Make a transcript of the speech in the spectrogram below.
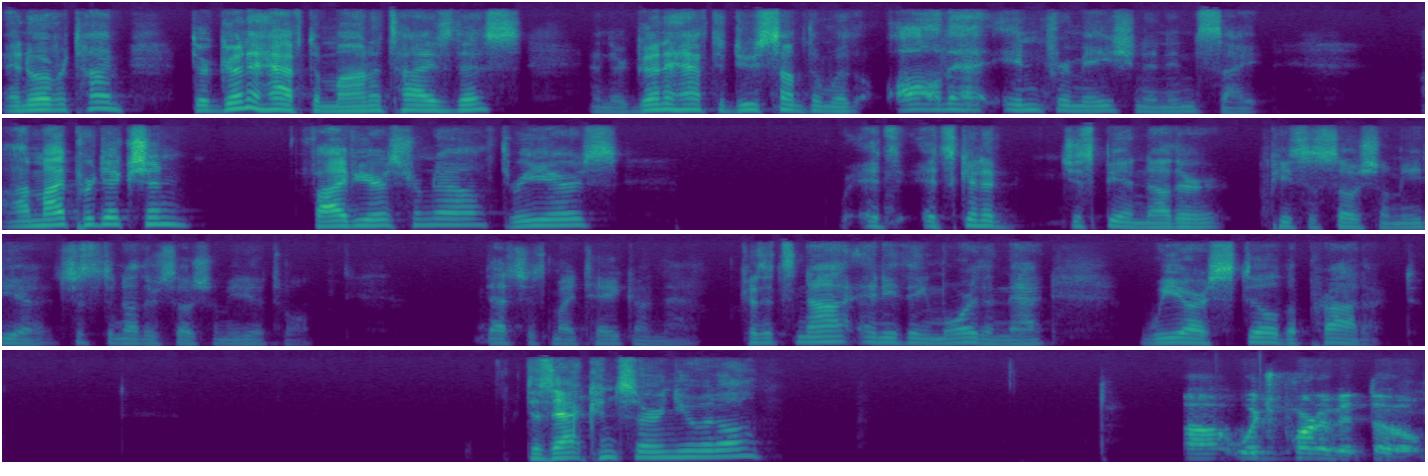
And over time, they're going to have to monetize this and they're going to have to do something with all that information and insight. Uh, my prediction 5 years from now, 3 years, it's it's going to just be another piece of social media. It's just another social media tool. That's just my take on that because it's not anything more than that. We are still the product. Does that concern you at all? Uh, which part of it though,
